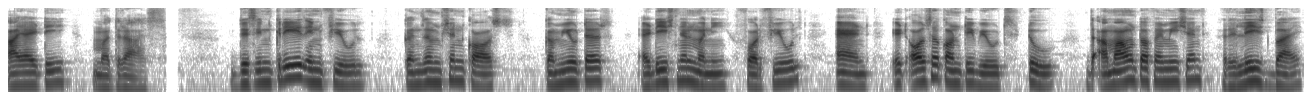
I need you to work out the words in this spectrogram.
IIT Madras. This increase in fuel consumption costs commuters additional money for fuel and it also contributes to the amount of emission released by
